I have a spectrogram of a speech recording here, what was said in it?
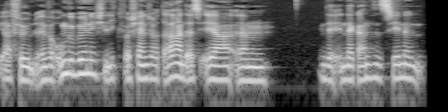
ja, für einfach ungewöhnlich, liegt wahrscheinlich auch daran, dass er ähm, in, der, in der ganzen Szene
